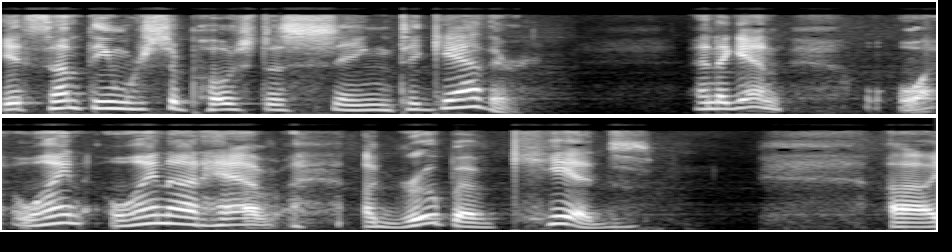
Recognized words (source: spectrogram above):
It's something we're supposed to sing together. And again why why not have a group of kids uh,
